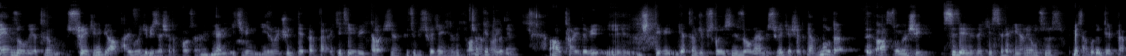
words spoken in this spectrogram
en zorlu yatırım sürecini bir 6 ay boyunca biz yaşadık borsada. Hı hı. Yani 2023'ün deprem felaketiyle birlikte başlayan kötü bir sürece girdik. Ondan Çok sonra da bir kötüydü. 6 ayda bir e, ciddi bir yatırımcı psikolojisini zorlayan bir süreç yaşadık. Yani burada e, asıl olan şey siz elinizdeki hisselere inanıyor musunuz? Mesela burada bir deprem,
